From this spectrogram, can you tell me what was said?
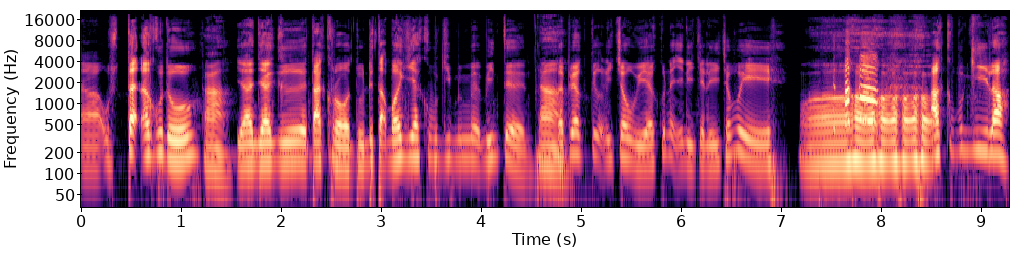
uh, ustaz aku tu ha. yang jaga takraw tu dia tak bagi aku pergi badminton. Ha. Tapi aku tengok Lee Chow Wei, aku nak jadi macam Lee Chow Wei. Oh. aku pergilah.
